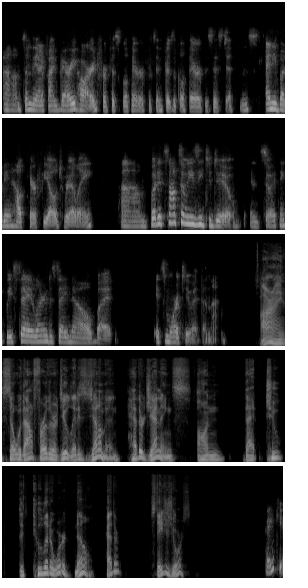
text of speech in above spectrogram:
um, something I find very hard for physical therapists and physical therapist assistants, anybody in healthcare field, really. Um, but it's not so easy to do. And so I think we say learn to say no, but it's more to it than that. All right. So without further ado, ladies and gentlemen, Heather Jennings on that two the two letter word no. Heather, stage is yours. Thank you.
